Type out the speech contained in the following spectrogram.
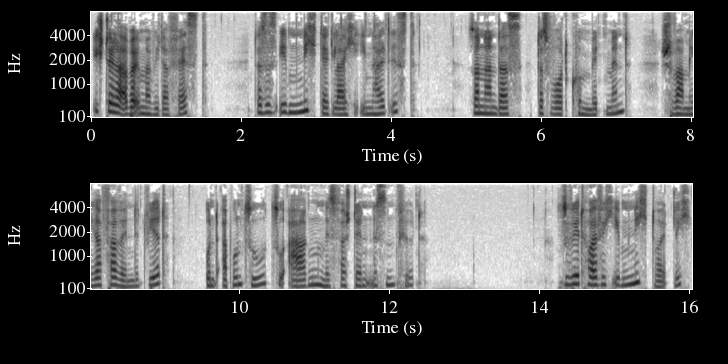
Ich stelle aber immer wieder fest, dass es eben nicht der gleiche Inhalt ist, sondern dass das Wort Commitment schwammiger verwendet wird und ab und zu zu argen Missverständnissen führt. So wird häufig eben nicht deutlich,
